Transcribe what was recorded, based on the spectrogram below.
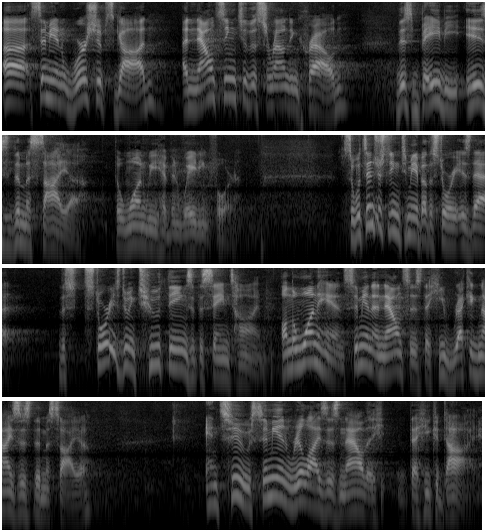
uh, Simeon worships God, announcing to the surrounding crowd, this baby is the Messiah, the one we have been waiting for. So, what's interesting to me about the story is that the story is doing two things at the same time. On the one hand, Simeon announces that he recognizes the Messiah. And two, Simeon realizes now that he, that he could die.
